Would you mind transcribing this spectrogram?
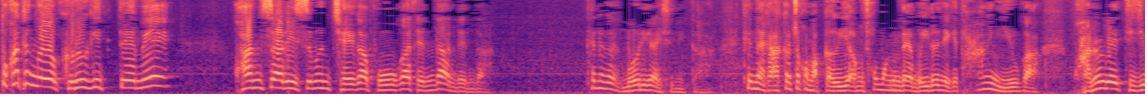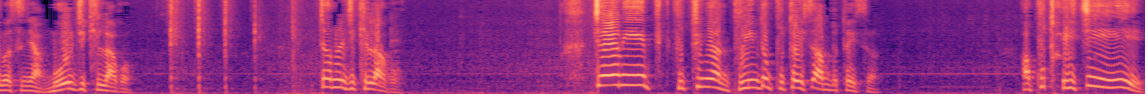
똑같은 거예요. 그러기 때문에 관살이 있으면 죄가 보호가 된다, 안 된다? 되는 거예요. 머리가 있으니까. 근데 아까 조금 아까 의형, 소망대 뭐 이런 얘기 다 하는 이유가 관을 왜 뒤집어 쓰냐? 뭘 지키려고? 쩐을 지키려고. 쩐이 붙으면 부인도 붙어 있어, 안 붙어 있어? 아, 붙어 있지.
